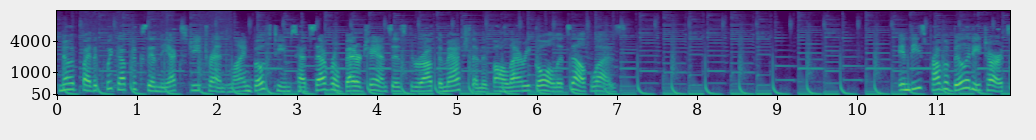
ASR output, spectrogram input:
Note by the quick upticks in the XG trend line both teams had several better chances throughout the match than the Valeri goal itself was. In these probability charts,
